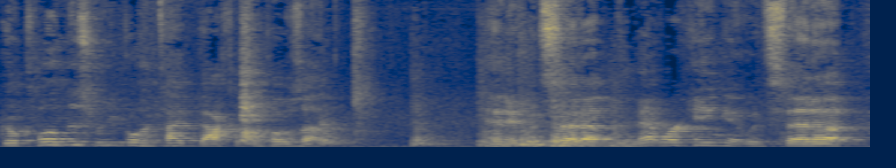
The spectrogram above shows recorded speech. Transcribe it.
go clone this repo and type Docker Compose up," and it would set up the networking. It would set up,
